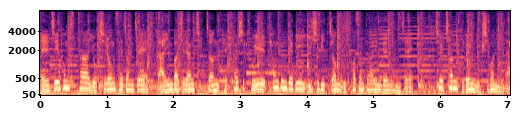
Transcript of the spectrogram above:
LG 홈스타 욕실용 세정제 라인 바지량 직전 189일 평균 대비 22.6% 할인된 현재 7,960원입니다.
